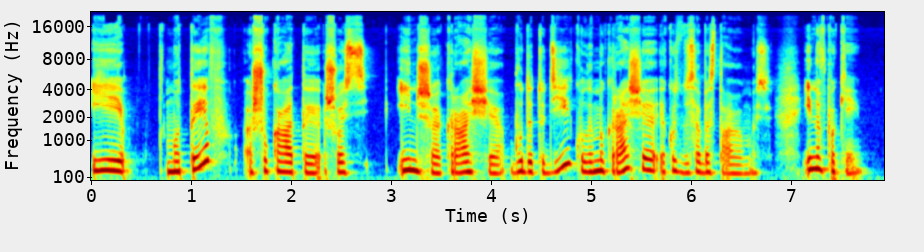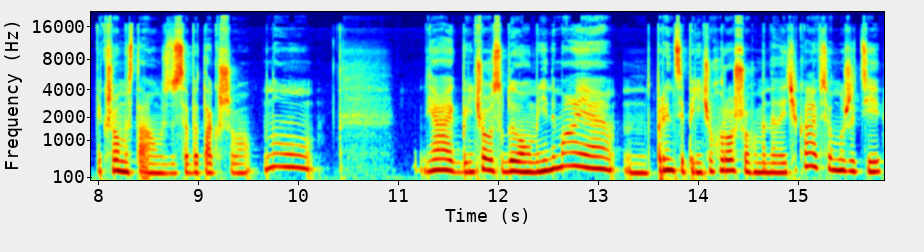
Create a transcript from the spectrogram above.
І мотив шукати щось інше, краще буде тоді, коли ми краще якось до себе ставимось. І навпаки, якщо ми ставимось до себе так, що ну. Я якби нічого особливого мені немає, в принципі, нічого хорошого мене не чекає в цьому житті,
